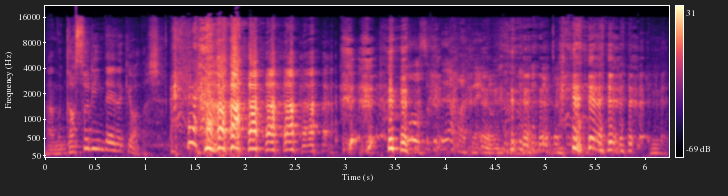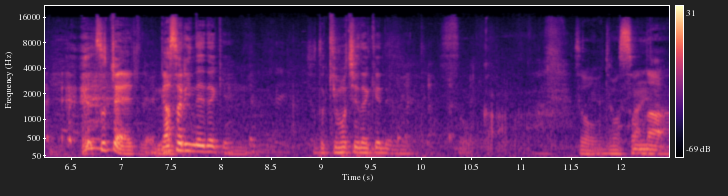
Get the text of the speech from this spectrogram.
あのガソリン代だけ渡した。高速では待ってない。そっちはやつガソリン代だけ、ちょっと気持ちだけで。もそうか。そうでもそんな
